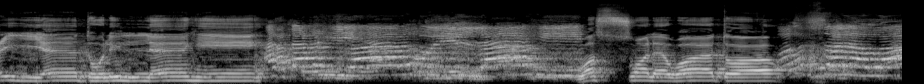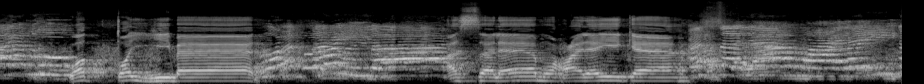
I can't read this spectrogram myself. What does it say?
التحيات لله. التحيات لله. والصلوات والصلوات والطيبات. والطيبات. السلام عليك. السلام عليك.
